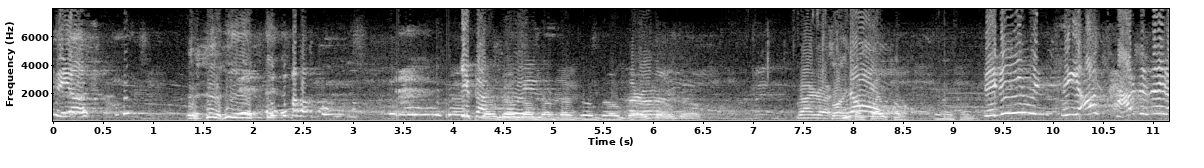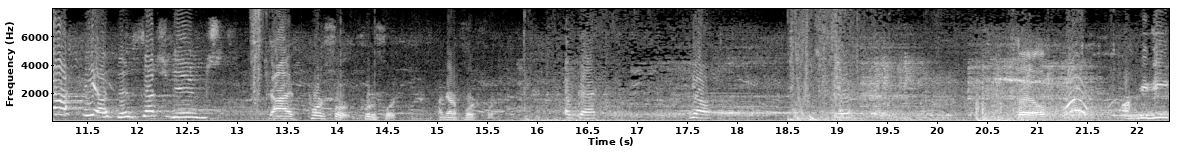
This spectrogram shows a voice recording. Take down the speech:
see us. Get back, boys. go, go, go, go, go, go. go, go. Right, right. Flank them, flank No, them. they didn't even see us. How did they not see us? They're such noobs. Guys, port fort, port fort. I got a port fort. Okay. Yo. Yo. Fail. RPG.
